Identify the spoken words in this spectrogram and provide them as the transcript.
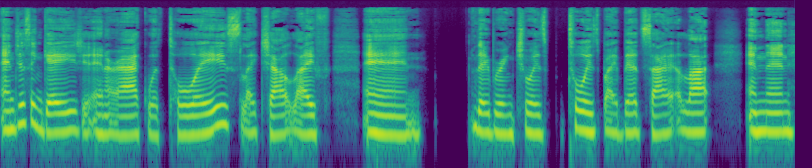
and just engage and interact with toys like Child Life and they bring toys toys by bedside a lot. And then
